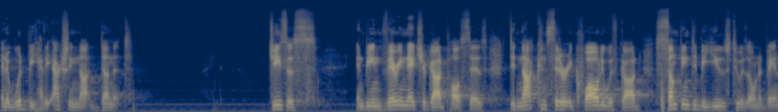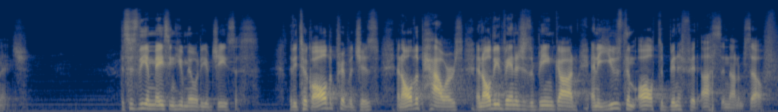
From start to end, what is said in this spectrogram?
and it would be had he actually not done it. Jesus in being very nature god paul says did not consider equality with god something to be used to his own advantage. This is the amazing humility of jesus that he took all the privileges and all the powers and all the advantages of being god and he used them all to benefit us and not himself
